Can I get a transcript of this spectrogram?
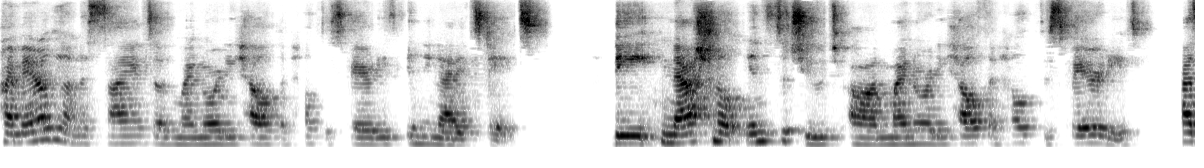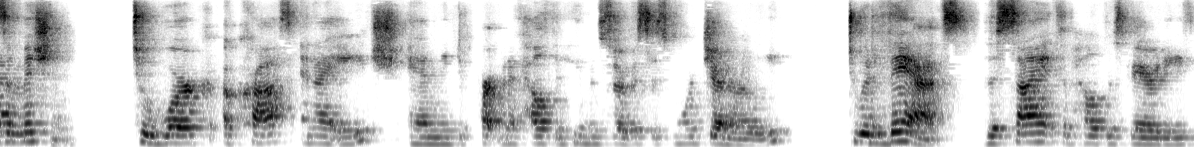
primarily on the science of minority health and health disparities in the United States. The National Institute on Minority Health and Health Disparities has a mission to work across NIH and the Department of Health and Human Services more generally to advance the science of health disparities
